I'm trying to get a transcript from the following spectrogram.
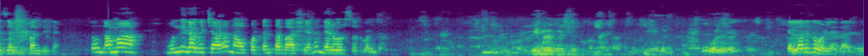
ರಿಸಲ್ಟ್ ಬಂದಿದೆ. ಸೊ ನಮ್ಮ ಮುಂದಿನ ವಿಚಾರ ನಾವು ಕೊಟ್ಟಂತ ಭಾಷೆಯನ್ನು ನೆರವೇರಿಸೋದು ಒಂದು. ಎಲ್ಲರಿಗೂ ಒಳ್ಳೆಯದಾಗಲಿ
